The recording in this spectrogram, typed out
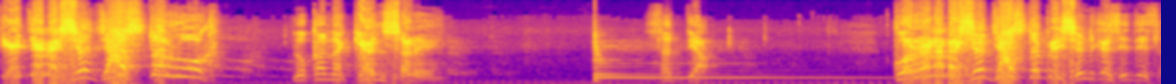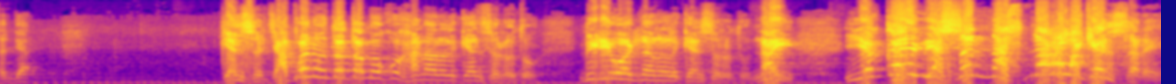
त्याच्यापेक्षा जास्त रोग लोकांना कॅन्सर आहे. सध्या. कोरोनापेक्षा जास्त पेशंट कसे ते सध्या? कॅन्सर. आपण होता तंबाखू खाणाऱ्याला कॅन्सर होतो. बिडी वाढणाऱ्याला कॅन्सर होतो. नाही एकही व्यसन नसणाऱ्याला कॅन्सर आहे.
